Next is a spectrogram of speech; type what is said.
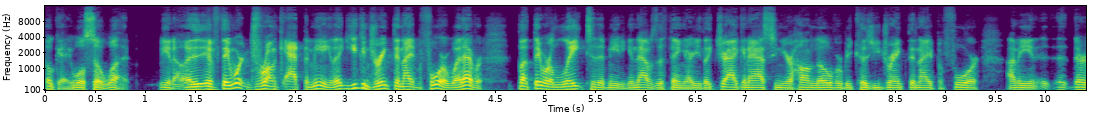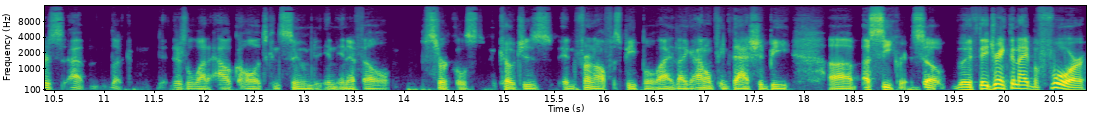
okay, well so what? You know, if they weren't drunk at the meeting, like you can drink the night before, or whatever, but they were late to the meeting, and that was the thing. Are you like dragging ass and you're hung over because you drank the night before? I mean, there's uh, look, there's a lot of alcohol that's consumed in NFL circles, coaches and front office people. I like I don't think that should be uh, a secret. So if they drink the night before,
